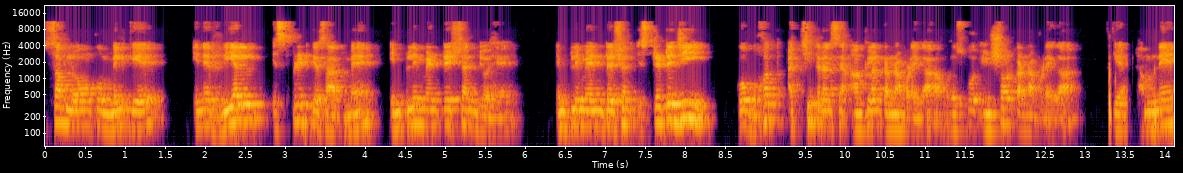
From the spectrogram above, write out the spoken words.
सब लोगों को मिलके इन्हें रियल स्पिरिट के साथ में इम्प्लीमेंटेशन जो है इम्प्लीमेंटेशन स्ट्रेटेजी को बहुत अच्छी तरह से आंकलन करना पड़ेगा और उसको इंश्योर करना पड़ेगा कि हमने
